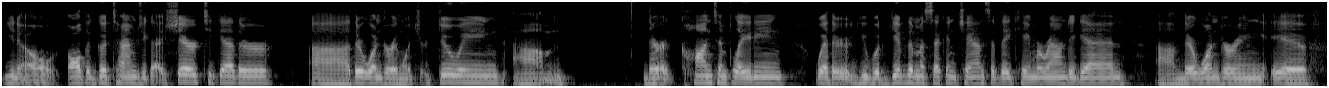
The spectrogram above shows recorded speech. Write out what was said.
you know, all the good times you guys shared together. Uh, they're wondering what you're doing. Um, they're contemplating whether you would give them a second chance if they came around again. Um, they're wondering if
